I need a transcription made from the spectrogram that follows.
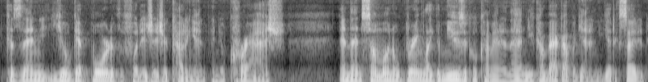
because then you'll get bored of the footage as you're cutting it and you'll crash and then someone will bring like the music will come in and then you come back up again and you get excited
